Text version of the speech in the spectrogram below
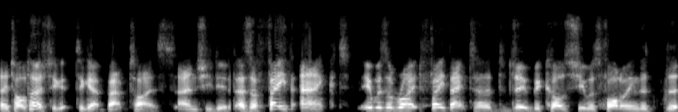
they told her to get, to get baptized, and she did. As a faith act, it was a right faith act to her to do because she was following the, the,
